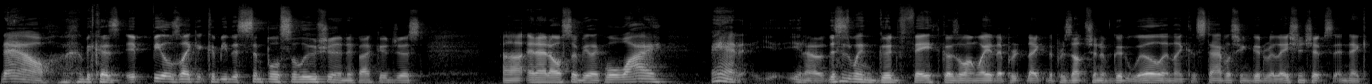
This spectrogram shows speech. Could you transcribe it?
now because it feels like it could be the simple solution if i could just uh, and i'd also be like well why man you know this is when good faith goes a long way that like the presumption of goodwill and like establishing good relationships and like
